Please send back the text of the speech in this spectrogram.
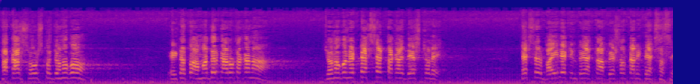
টাকার সোর্স তো জনগণ এটা তো আমাদের কারও টাকা না। জনগণের ট্যাক্সের টাকায় দেশ চলে। ট্যাক্সের বাইরে কিন্তু একটা বেসরকারি ট্যাক্স আছে।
